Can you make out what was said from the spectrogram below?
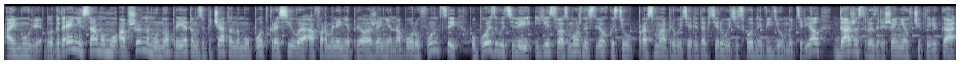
iMovie. Благодаря не самому обширному, но при этом запечатанному под красивое оформление приложения набору функций, у пользователей есть возможность с легкостью просматривать и редактировать исходный видеоматериал даже с разрешением в 4К.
